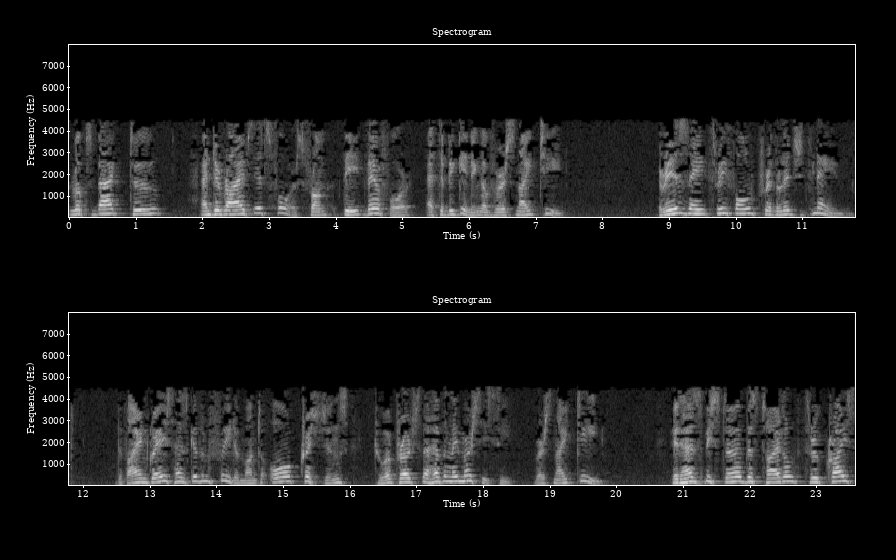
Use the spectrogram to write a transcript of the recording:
looks back to and derives its force from the therefore at the beginning of verse 19. There is a threefold privilege named. Divine grace has given freedom unto all Christians to approach the heavenly mercy seat. Verse 19. It has bestowed this title through Christ's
